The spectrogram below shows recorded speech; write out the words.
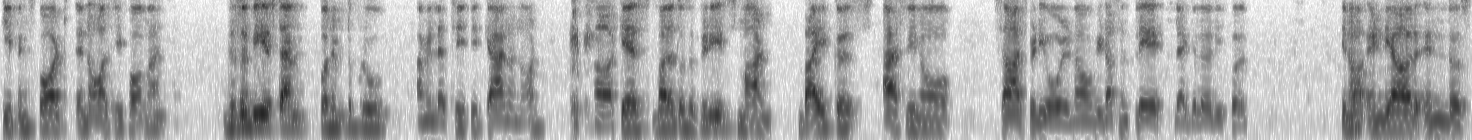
keeping spot in all three formats, this will be his time for him to prove. I mean, let's see if he can or not. Uh, KS Bharat was a pretty smart buy because, as we know, Saha's pretty old now. He doesn't play regularly for, you know, India or in those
